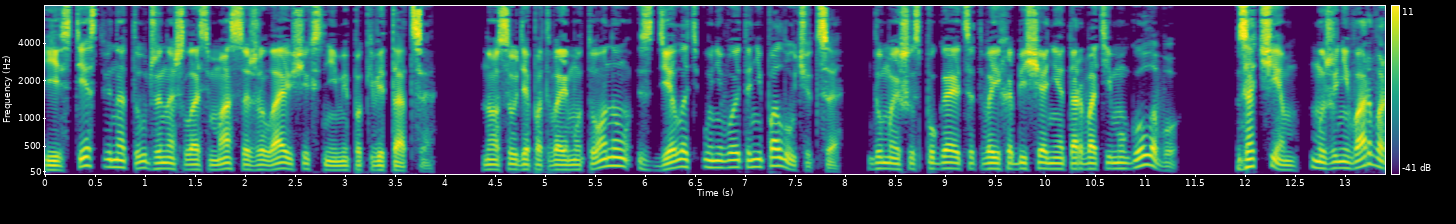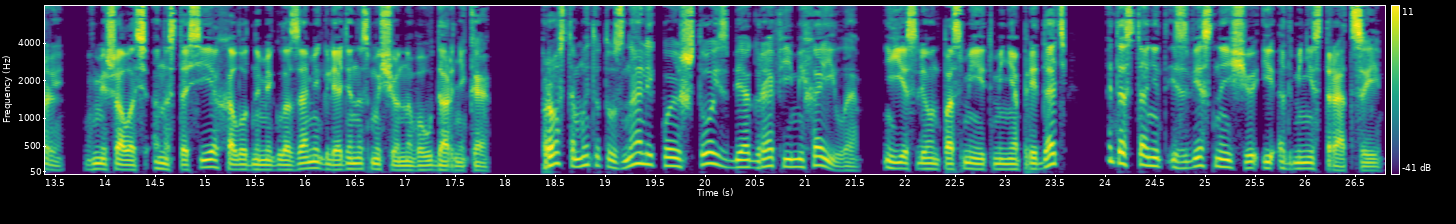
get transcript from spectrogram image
естественно, тут же нашлась масса желающих с ними поквитаться. Но, судя по твоему тону, сделать у него это не получится. Думаешь, испугается твоих обещаний оторвать ему голову? «Зачем? Мы же не варвары», — вмешалась Анастасия холодными глазами, глядя на смущенного ударника. «Просто мы тут узнали кое-что из биографии Михаила, и если он посмеет меня предать, это станет известно еще и администрации.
